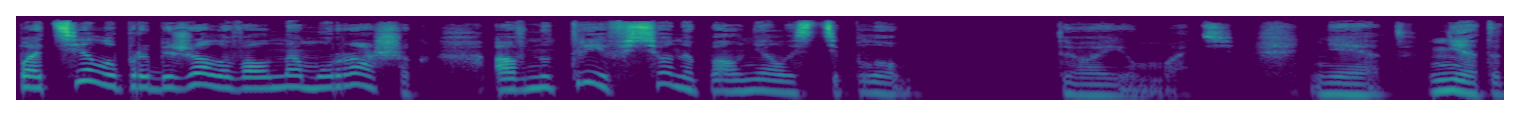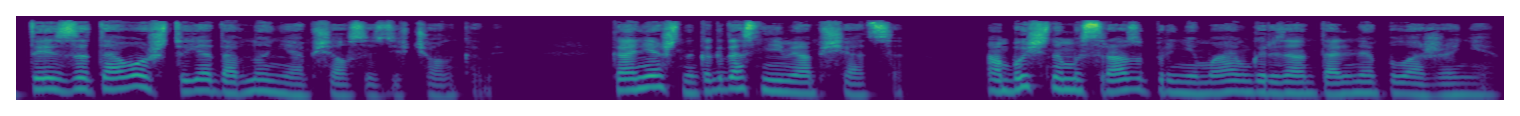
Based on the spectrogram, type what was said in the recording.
По телу пробежала волна мурашек, а внутри все наполнялось теплом. Твою мать. Нет, нет, это из-за того, что я давно не общался с девчонками. Конечно, когда с ними общаться? Обычно мы сразу принимаем горизонтальное положение.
